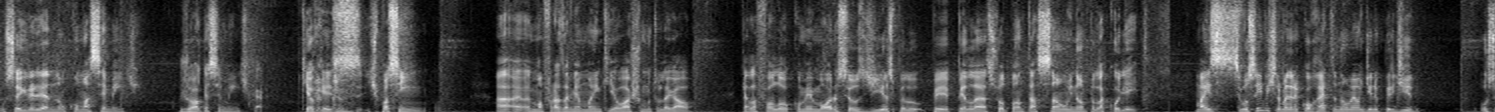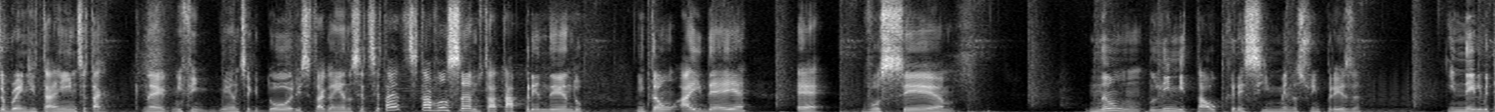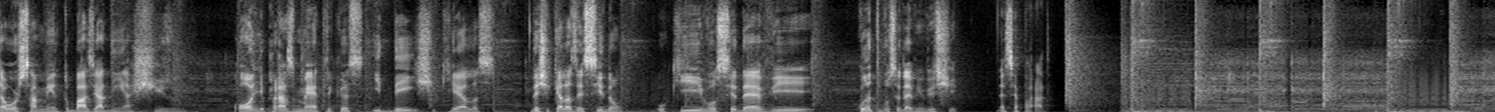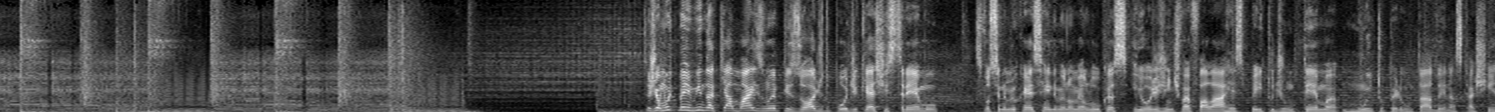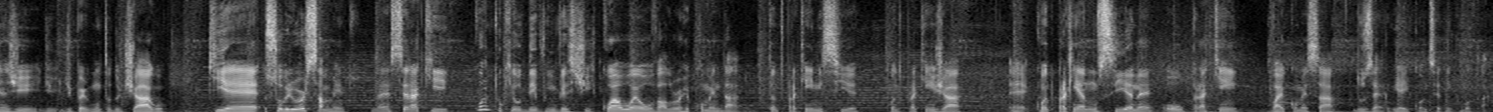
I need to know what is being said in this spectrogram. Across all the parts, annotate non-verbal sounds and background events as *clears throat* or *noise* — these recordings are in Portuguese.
O segredo é não coma a semente. Joga a semente, cara. Que é o que? *coughs* tipo assim, a- uma frase da minha mãe que eu acho muito legal. Que ela falou: comemore os seus dias pelo, pe- pela sua plantação e não pela colheita. Mas se você investir da maneira correta, não é um dinheiro perdido. O seu branding tá indo, você tá, né, enfim, ganhando seguidores, você tá ganhando, você, você, tá, você tá avançando, tá, tá aprendendo. Então a ideia é você não limitar o crescimento da sua empresa e nem limitar o orçamento baseado em achismo. Olhe para as métricas e deixe que elas, deixe que elas decidam o que você deve, quanto você deve investir. Essa é a parada. Seja muito bem-vindo aqui a mais um episódio do Podcast Extremo. Se você não me conhece ainda, meu nome é Lucas e hoje a gente vai falar a respeito de um tema muito perguntado aí nas caixinhas de, de, de pergunta do Thiago, que é sobre orçamento, né? Será que quanto que eu devo investir? Qual é o valor recomendado? Tanto para quem inicia, quanto para quem já, é, quanto para quem anuncia, né? Ou para quem vai começar do zero. E aí, quanto você tem que botar?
